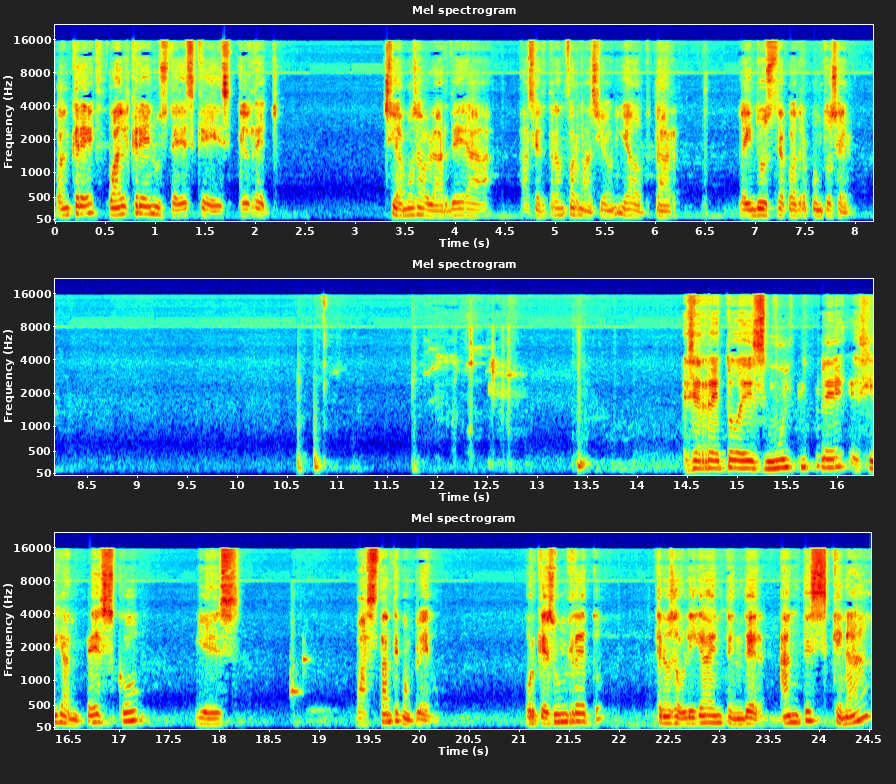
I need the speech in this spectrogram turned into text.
¿Cuál, cree, cuál creen ustedes que es el reto? Si vamos a hablar de hacer transformación y adoptar la industria 4.0. Ese reto es múltiple, es gigantesco y es bastante complejo, porque es un reto que nos obliga a entender, antes que nada,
